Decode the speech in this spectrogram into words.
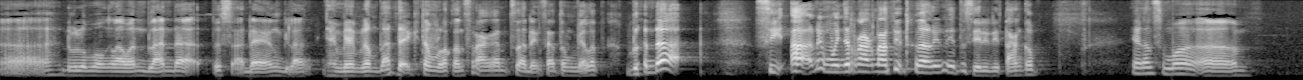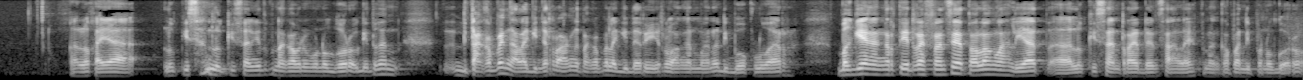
uh, dulu mau ngelawan Belanda terus ada yang bilang jangan bilang bilang Belanda kita melakukan serangan terus ada yang satu membelot Belanda si A nih mau nyerang nanti tanggal ini. Terus jadi ditangkap ya kan semua uh, kalau kayak lukisan-lukisan itu penangkapan di Monogoro gitu kan ditangkapnya nggak lagi nyerang ditangkapnya lagi dari ruangan mana dibawa keluar. Bagi yang ngerti referensinya tolonglah lihat uh, lukisan Raden Saleh penangkapan di Ponorogo uh,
